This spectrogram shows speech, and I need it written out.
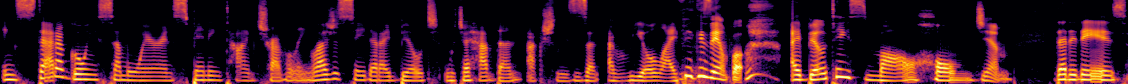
instead of going somewhere and spending time traveling, let's just say that I built, which I have done actually, this is a, a real life example. I built a small home gym that it is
